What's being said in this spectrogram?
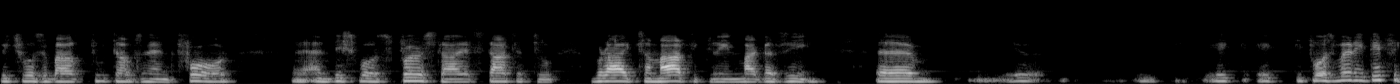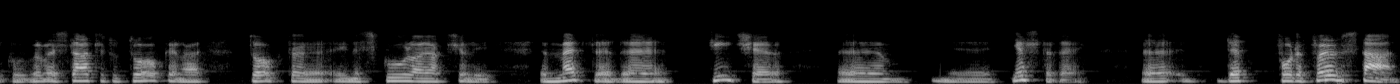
which was about 2004, uh, and this was first I started to write some article in magazine. Um, it, it, it was very difficult when I started to talk and I talked uh, in a school. I actually met uh, the teacher um, uh, yesterday. Uh, that for the first time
